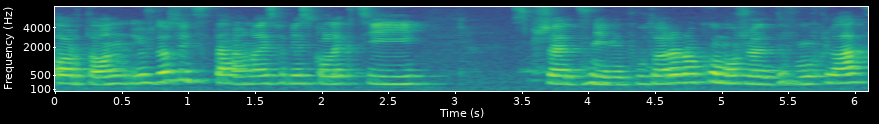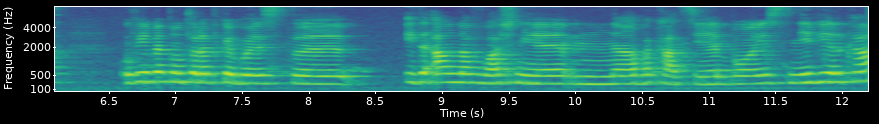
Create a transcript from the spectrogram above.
Orton, już dosyć stara, ona jest pewnie z kolekcji sprzed, nie wiem, półtora roku, może dwóch lat. Uwielbiam tą torebkę, bo jest idealna właśnie mm, na wakacje, bo jest niewielka,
